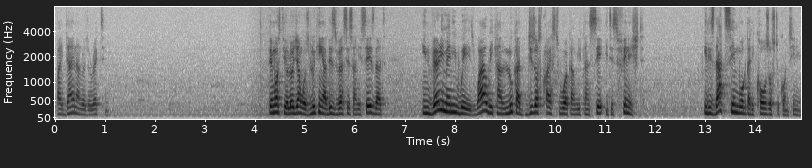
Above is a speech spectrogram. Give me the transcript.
by dying and resurrecting. Famous theologian was looking at these verses and he says that in very many ways, while we can look at Jesus Christ's work and we can say it is finished, it is that same work that he calls us to continue.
